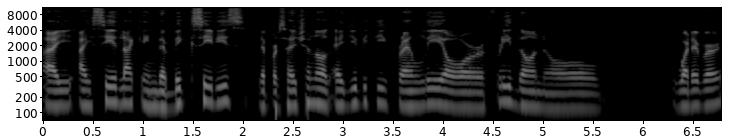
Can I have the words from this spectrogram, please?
I, I see like in the big cities the perception of LGBT friendly or freedom or whatever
